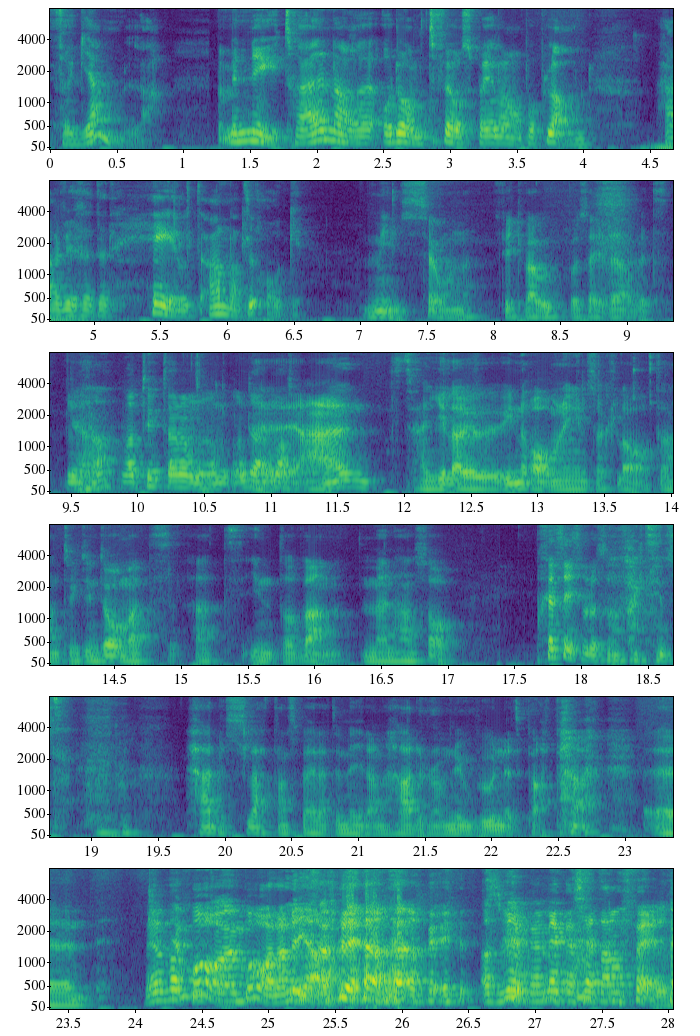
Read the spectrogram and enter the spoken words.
för gamla. Med ny tränare och de två spelarna på plan hade vi sett ett helt annat lag. Min son fick vara uppe och se derbyt. Jaha, vad tyckte han om, om, den Eh, matchen? han, han gillar ju inramningen såklart och han tyckte inte om att, att Inter vann. Men han sa precis vad du sa faktiskt. Hade Zlatan spelat i Milan hade de nog vunnit pappa. Eh, Men en, bra, en bra analys Ja. av det här. Alltså vem kan, vem kan sätta honom fel?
